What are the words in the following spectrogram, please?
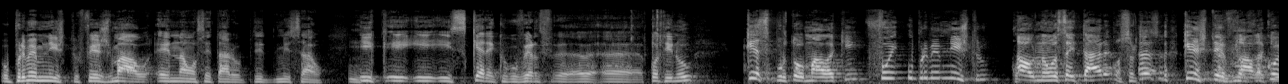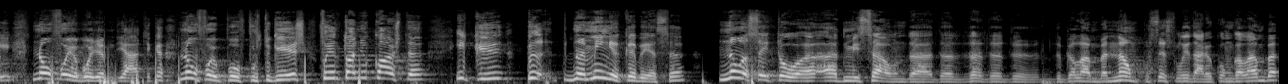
o Primeiro-Ministro fez mal em não aceitar o pedido de demissão e, que- e- e- e se querem que o Governo eh, eh, continue, quem se portou mal aqui foi o Primeiro-Ministro. Ao não aceitar, certeza. eh, quem esteve mal de aqui não foi a bolha mediática, não foi o povo português, foi António Costa. E que, na minha cabeça, não aceitou a, admissão da- da- da- de, de Galamba, não por ser solidário com Galamba,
